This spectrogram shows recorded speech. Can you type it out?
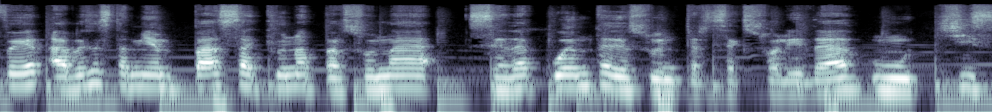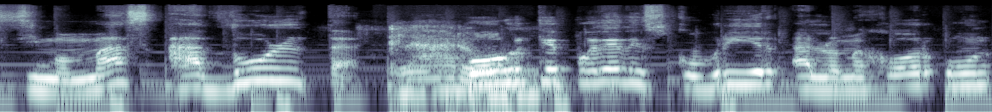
Fer, a veces también pasa que una persona se da cuenta de su intersexualidad muchísimo más adulta. Claro. Porque puede descubrir a lo mejor un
